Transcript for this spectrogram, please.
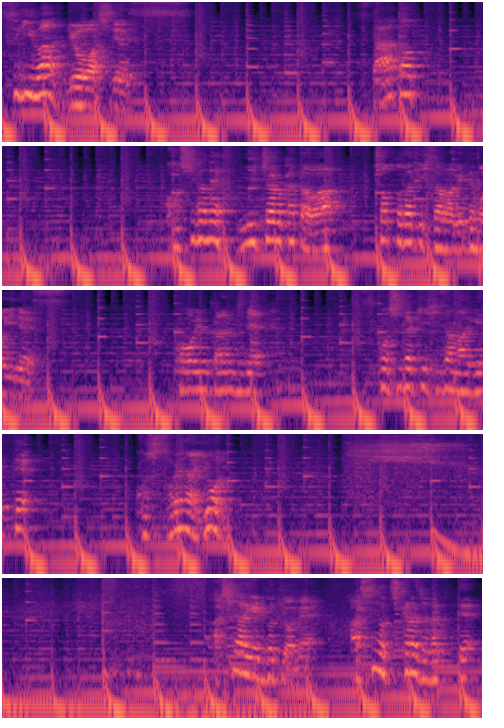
次は両足です。スタート。腰がね浮いちゃう方はちょっとだけ膝を上げてもいいです。こういう感じで少しだけ膝曲げて腰反れないように。足上げるときはね足の力じゃなくて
